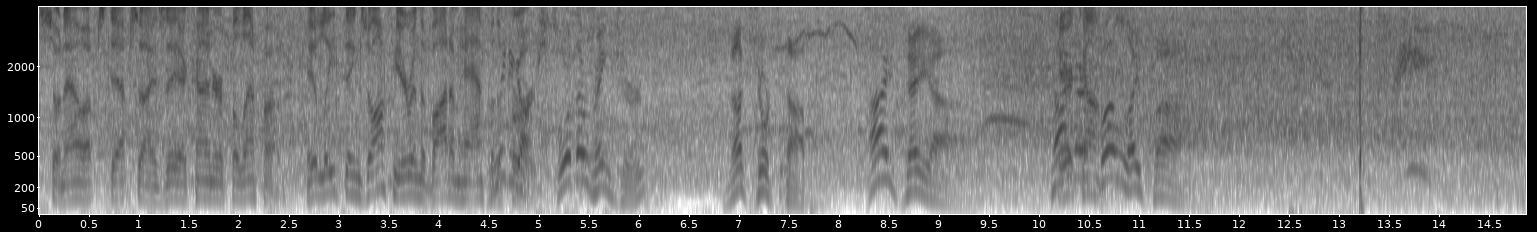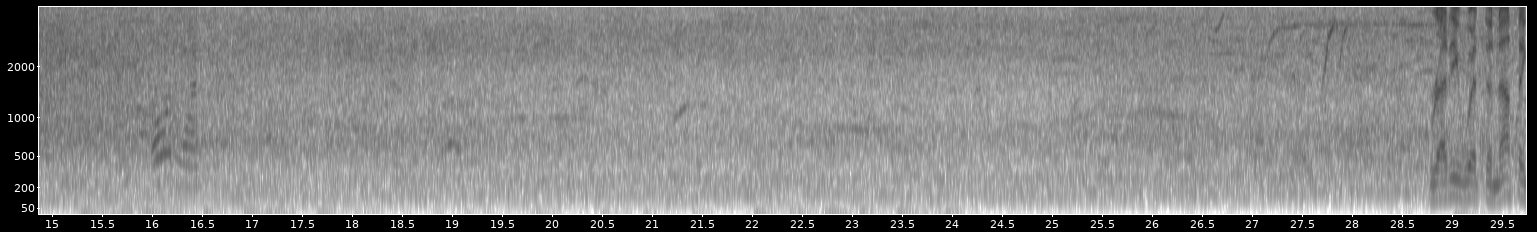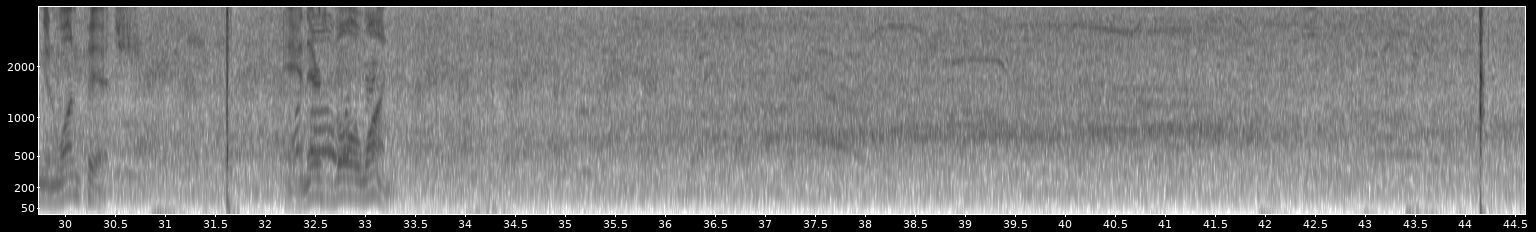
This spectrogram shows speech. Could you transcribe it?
So now up steps Isiah Kiner Falefa. He'll lead things off here in the bottom half of the Leading first. For the Rangers, the shortstop, Isiah Here it Kiner comes. Falefa. Oh and one. Ready with the nothing in one pitch. And there's ball one.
